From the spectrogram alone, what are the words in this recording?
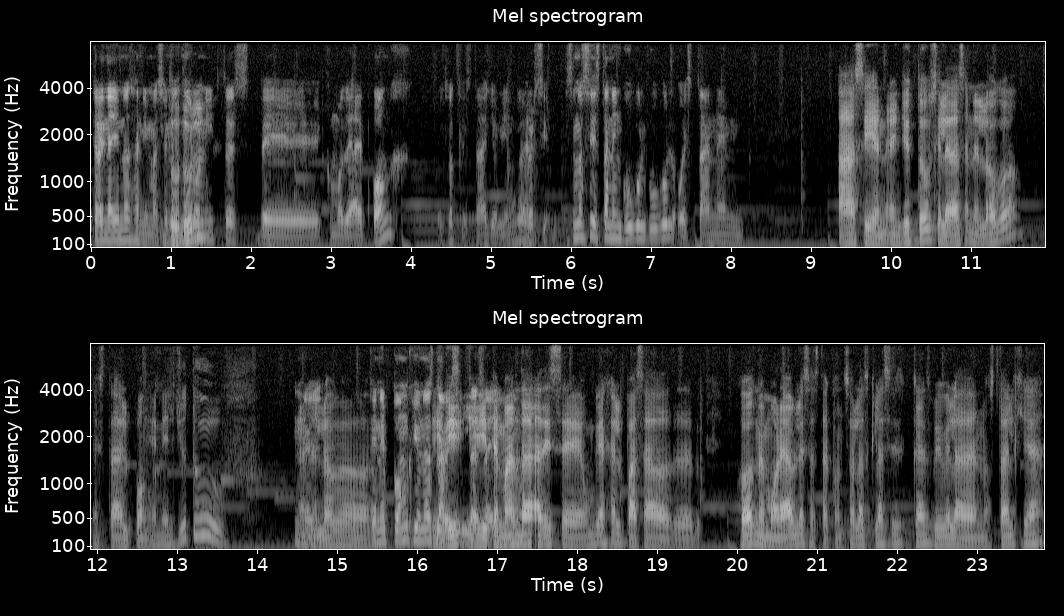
traen ahí unas animaciones muy Doodle. bonitas de, como de Pong, es lo que está lloviendo. A A ver si, no sé si están en Google, Google o están en, Ah, sí, en, en YouTube, si le das en el logo, está el Pong. En el YouTube. en el el- logo. tiene Pong y unas Y, navecitas y ahí, te ¿no? manda, dice, un viaje al pasado, de juegos memorables hasta consolas clásicas, vive la nostalgia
